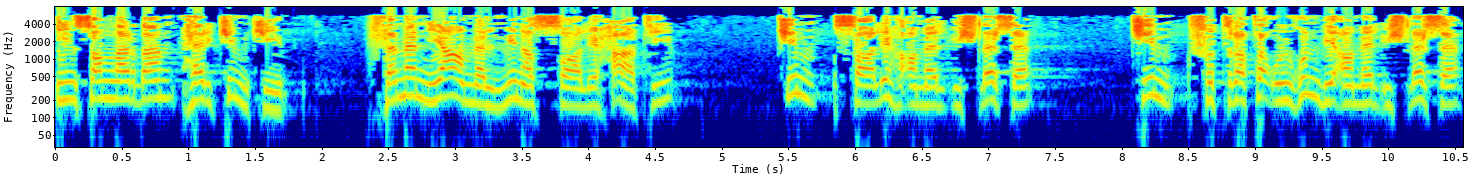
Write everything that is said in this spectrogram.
insanlardan her kim ki femen ya'mel minas salihati kim salih amel işlerse kim fıtrata uygun bir amel işlerse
